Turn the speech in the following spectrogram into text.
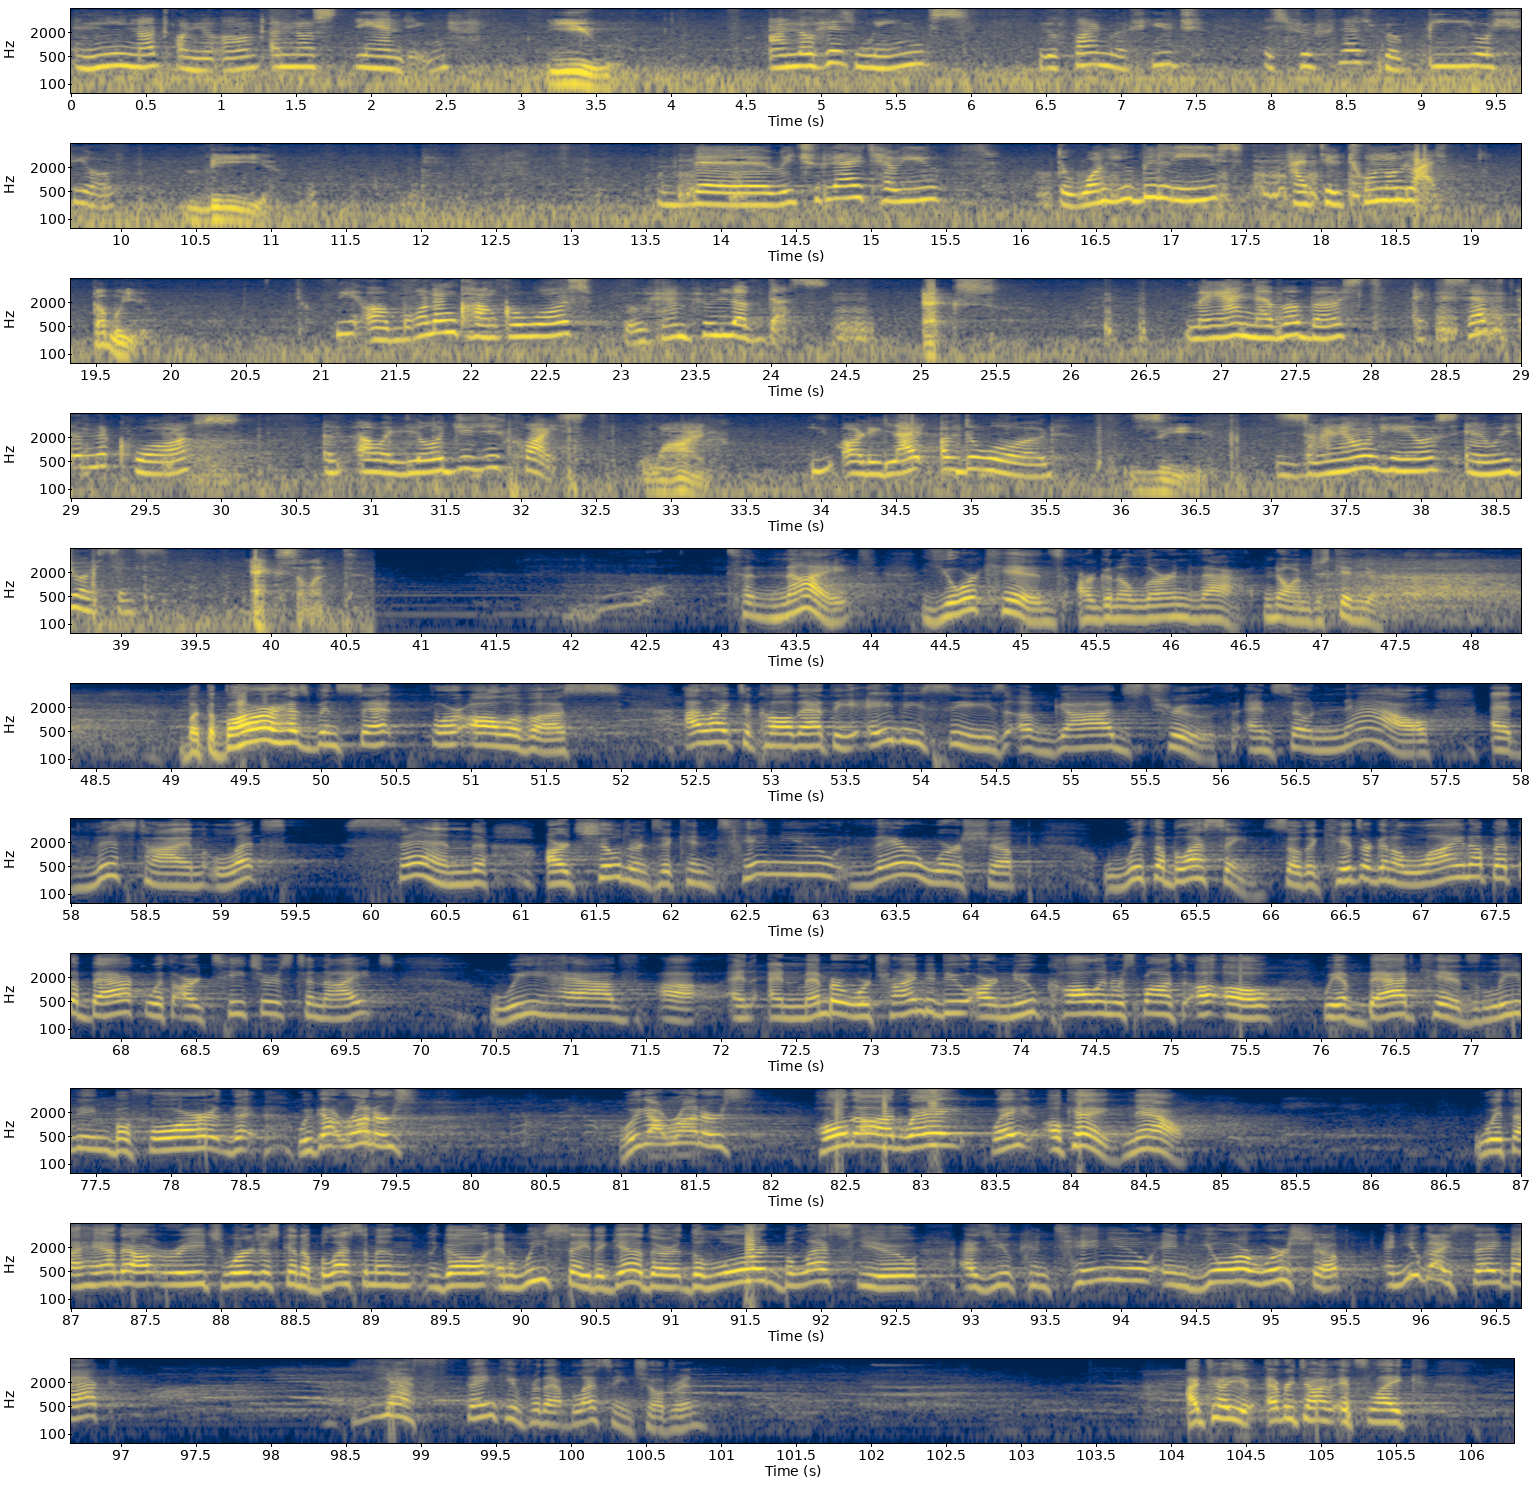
and lean not on your own understanding. U. Under his wings you'll find refuge. His faithfulness will be your shield. V. Very truly I tell you, the one who believes has eternal life. W. We are more than conquerors through him who loved us. X. May I never boast except in the cross of our Lord Jesus Christ. Y. You are the light of the world. Z. Zion heals and rejoices. Excellent. Tonight, your kids are going to learn that. No, I'm just kidding you. But the bar has been set for all of us. I like to call that the ABCs of God's truth. And so now, at this time, let's send our children to continue their worship with a blessing. So the kids are going to line up at the back with our teachers tonight. We have, uh, and, and remember, we're trying to do our new call and response. Uh oh, we have bad kids leaving before the, we've got runners. We got runners. Hold on, wait, wait. Okay, now, with a handout reach, we're just going to bless them and go. And we say together, The Lord bless you as you continue in your worship. And you guys say back, Yes, thank you for that blessing, children. I tell you, every time it's like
